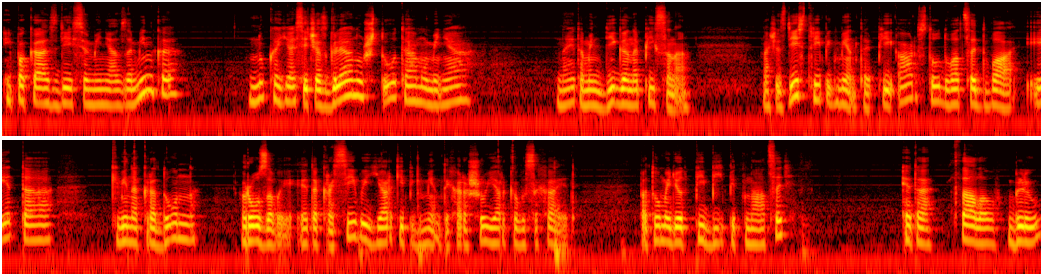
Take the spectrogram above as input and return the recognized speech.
И пока здесь у меня заминка, ну-ка я сейчас гляну, что там у меня на этом индиго написано. Значит, здесь три пигмента. PR122. Это квинокрадон розовый. Это красивый, яркий пигмент и хорошо ярко высыхает. Потом идет PB15. Это Phthalo Blue.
